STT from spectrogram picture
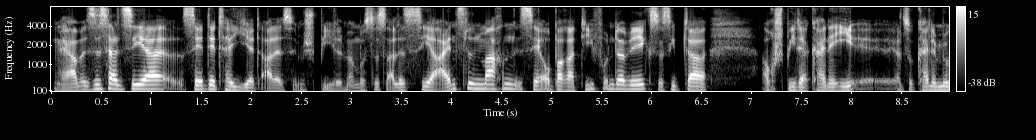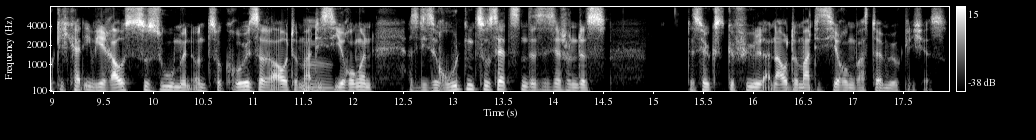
ja, aber es ist halt sehr, sehr detailliert alles im Spiel. Man muss das alles sehr einzeln machen, ist sehr operativ unterwegs. Es gibt da auch später keine, E- also keine Möglichkeit, irgendwie rauszuzoomen und so größere Automatisierungen. Also diese Routen zu setzen, das ist ja schon das, das Höchstgefühl an Automatisierung, was da möglich ist.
